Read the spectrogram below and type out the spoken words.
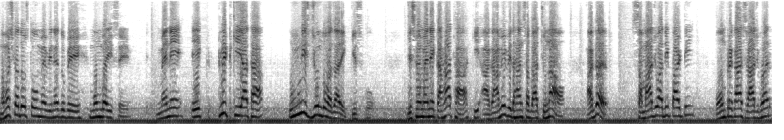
नमस्कार दोस्तों, मैं विनय दुबे, मुंबई से। मैंने एक ट्वीट किया था 19 जून 2021 को, जिसमें मैंने कहा था कि आगामी विधानसभा चुनाव, अगर समाजवादी पार्टी, ओम प्रकाश राजभर,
